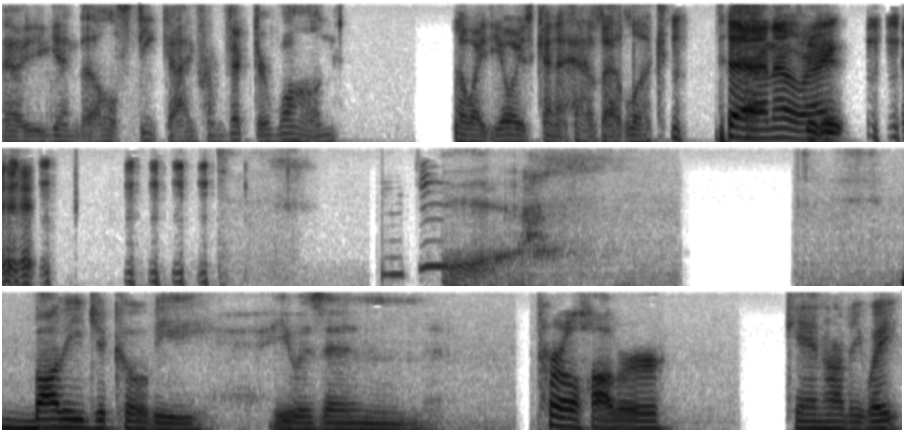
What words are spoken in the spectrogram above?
Now you get the old stink guy from Victor Wong. No wait, he always kind of has that look. yeah, I know, right? Yeah. Bobby Jacoby. He was in Pearl Harbor. Can hardly wait.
